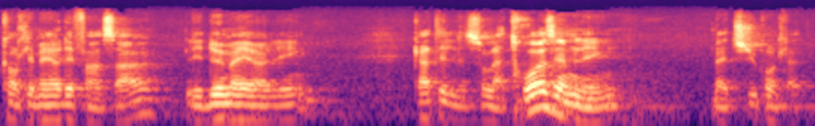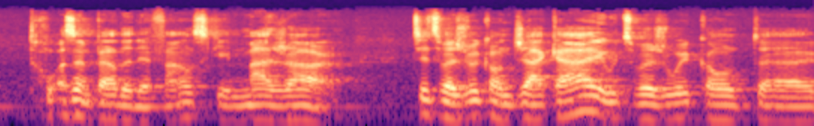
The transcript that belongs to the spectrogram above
contre les meilleurs défenseurs, les deux meilleures lignes. Quand tu es sur la troisième ligne, ben, tu joues contre la troisième paire de défense qui est majeure. Tu sais, tu vas jouer contre Jacky ou tu vas jouer contre euh,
